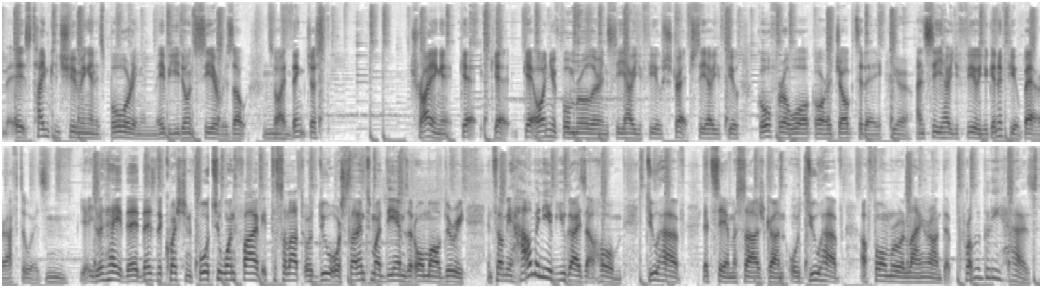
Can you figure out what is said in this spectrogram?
it's time consuming and it's boring, and maybe you don't see a result. So Mm. I think just trying it, get get get on your foam roller and see how you feel. Stretch, see how you feel. Go for a walk or a jog today, Yeah. and see how you feel. You're gonna feel better afterwards. Mm. Yeah, you- hey, there, there's the question 4215 Etisalat or do or slide into my DMs at Omar Duri and tell me how many of you guys at home do have, let's say, a massage gun or do have a foam roller lying around that probably has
